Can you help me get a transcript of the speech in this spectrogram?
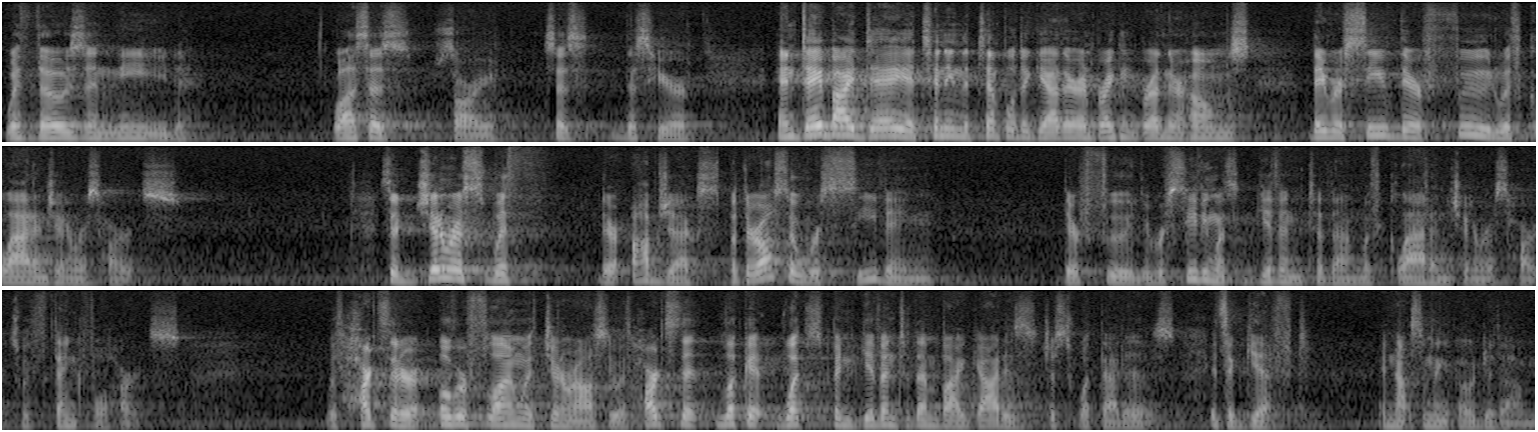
with those in need. Well, it says, sorry, it says this here. And day by day, attending the temple together and breaking bread in their homes, they received their food with glad and generous hearts. So, generous with their objects, but they're also receiving their food. They're receiving what's given to them with glad and generous hearts, with thankful hearts, with hearts that are overflowing with generosity, with hearts that look at what's been given to them by God as just what that is. It's a gift and not something owed to them.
